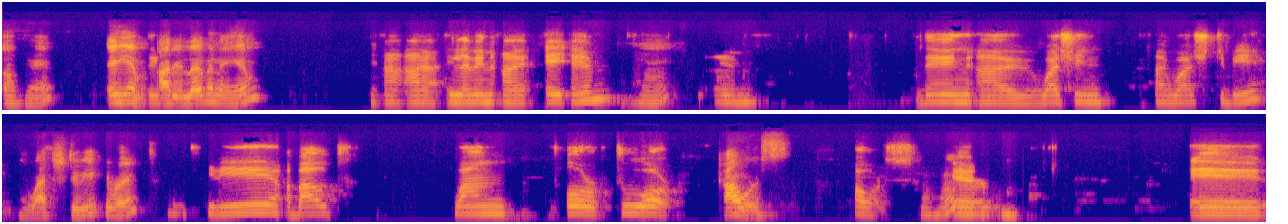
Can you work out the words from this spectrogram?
Okay. A.m. At 11 a.m. Uh, uh, 11 a.m. Ujú. Um, then I watching I watch TV. Watch TV, correct? TV about one or two or Hours. Hours. Ujú. Um, eh,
